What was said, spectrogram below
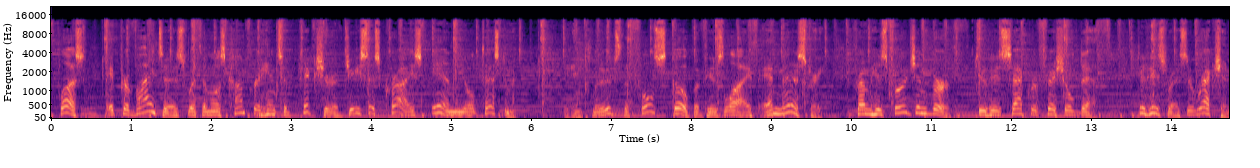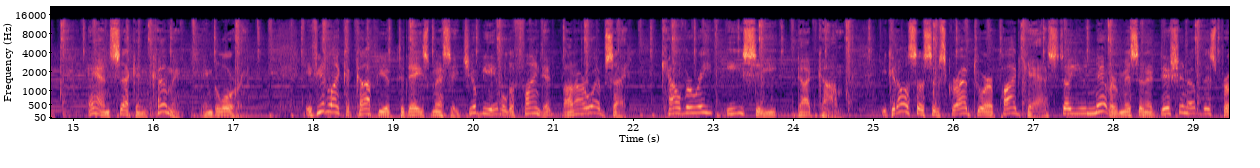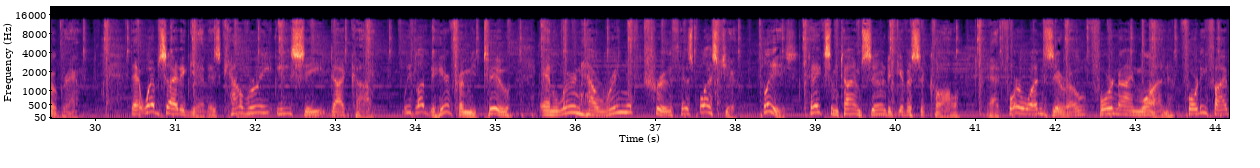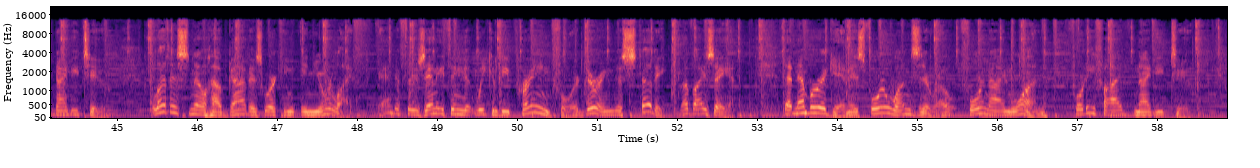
Plus, it provides us with the most comprehensive picture of Jesus Christ in the Old Testament. It includes the full scope of his life and ministry, from his virgin birth to his sacrificial death to his resurrection and second coming in glory. If you'd like a copy of today's message, you'll be able to find it on our website, calvaryec.com. You can also subscribe to our podcast so you never miss an edition of this program. That website again is calvaryec.com. We'd love to hear from you too and learn how Ring of Truth has blessed you. Please take some time soon to give us a call at 410 491 4592. Let us know how God is working in your life and if there's anything that we can be praying for during this study of Isaiah. That number again is 410 491 4592.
